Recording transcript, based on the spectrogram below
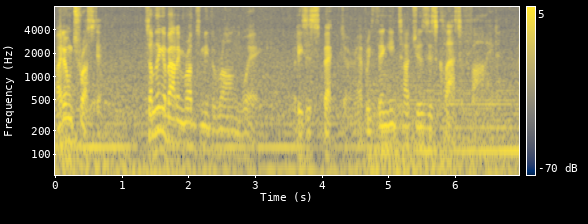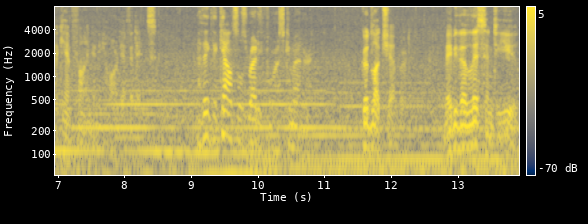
I don't trust him. Something about him rubs me the wrong way. But he's a Spectre. Everything he touches is classified. I can't find any hard evidence. I think the Council's ready for us, Commander. Good luck, Shepard. Maybe they'll listen to you.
